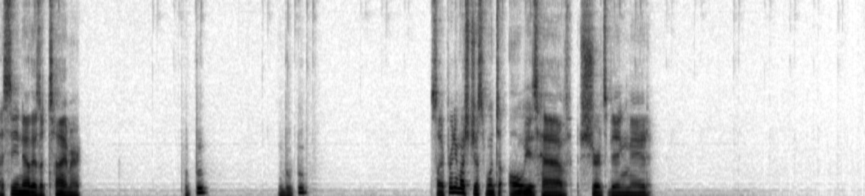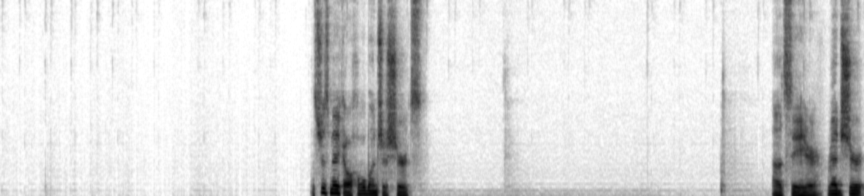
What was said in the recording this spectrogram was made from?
I see now there's a timer. Boop, boop. Boop, boop. So I pretty much just want to always have shirts being made. Let's just make a whole bunch of shirts. Uh, let's see here. Red shirt,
